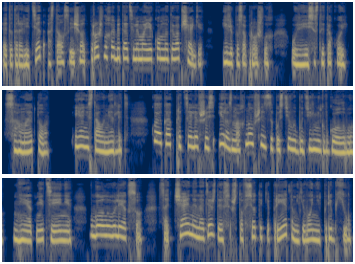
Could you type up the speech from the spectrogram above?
Этот раритет остался еще от прошлых обитателей моей комнаты в общаге. Или позапрошлых. Увесистый такой. Самое то. Я не стала медлить. Кое-как прицелившись и размахнувшись, запустила будильник в голову. Нет, не тени. В голову Лексу. С отчаянной надеждой, что все-таки при этом его не прибью.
